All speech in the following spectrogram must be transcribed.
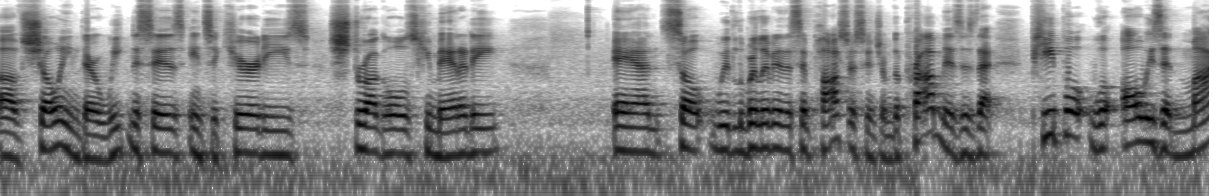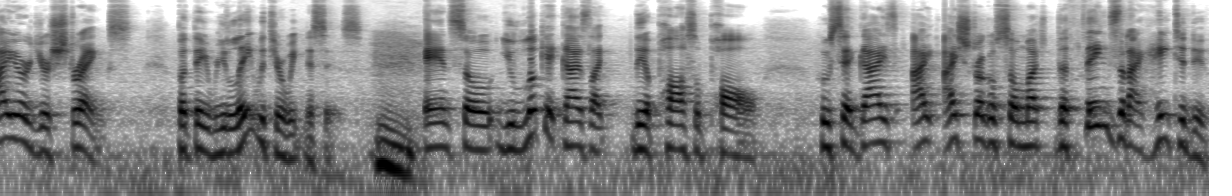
of showing their weaknesses, insecurities, struggles, humanity. And so we, are living in this imposter syndrome. The problem is, is that people will always admire your strengths, but they relate with your weaknesses. Hmm. And so you look at guys like the Apostle Paul, who said, Guys, I, I struggle so much. The things that I hate to do,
